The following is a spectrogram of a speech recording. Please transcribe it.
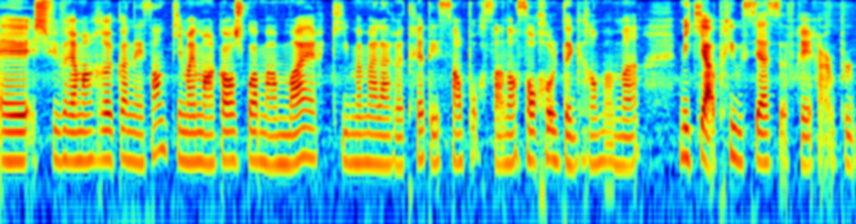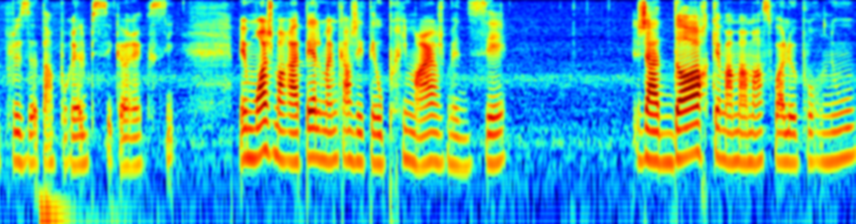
Euh, je suis vraiment reconnaissante. Puis même encore, je vois ma mère qui, même à la retraite, est 100% dans son rôle de grand-maman, mais qui a appris aussi à s'offrir un peu plus de temps pour elle, puis c'est correct aussi. Mais moi, je me rappelle, même quand j'étais au primaire, je me disais, j'adore que ma maman soit là pour nous.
